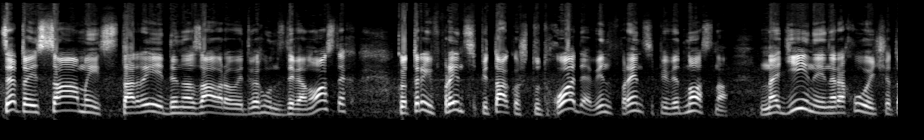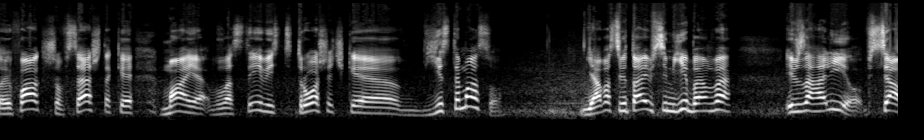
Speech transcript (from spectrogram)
Це той самий старий динозавровий двигун з 90-х, котрий, в принципі, також тут ходить. Він, в принципі, відносно надійний, не рахуючи той факт, що все ж таки має властивість трошечки їсти масу. Я вас вітаю в сім'ї BMW. І взагалі, вся,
